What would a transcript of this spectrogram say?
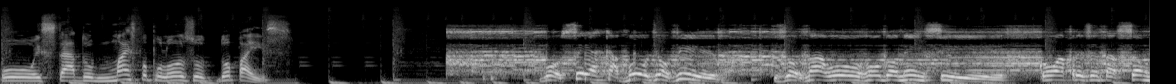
o estado mais populoso do país. Você acabou de ouvir Jornal o Rondonense com apresentação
